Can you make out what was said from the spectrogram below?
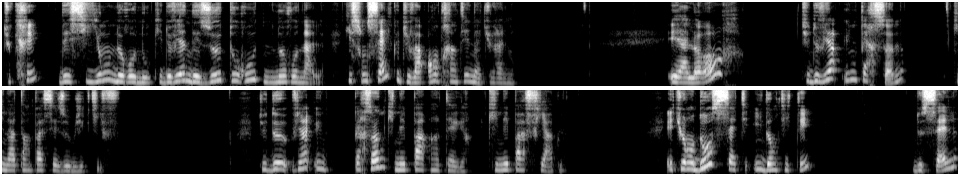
tu crées des sillons neuronaux qui deviennent des autoroutes neuronales, qui sont celles que tu vas emprunter naturellement. Et alors, tu deviens une personne qui n'atteint pas ses objectifs. Tu deviens une personne qui n'est pas intègre, qui n'est pas fiable. Et tu endosses cette identité de celle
